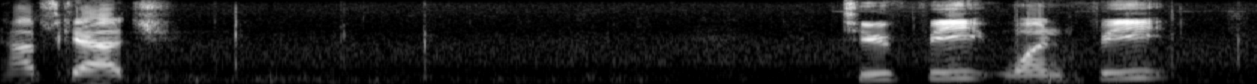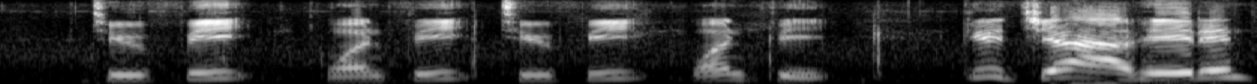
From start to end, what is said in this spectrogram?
Hopscotch. Two feet, one feet, two feet, one feet, two feet, one feet. Good job, Hayden.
